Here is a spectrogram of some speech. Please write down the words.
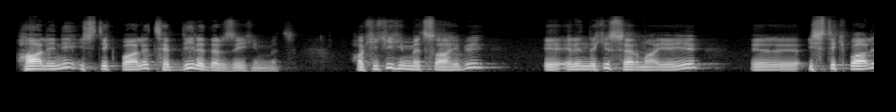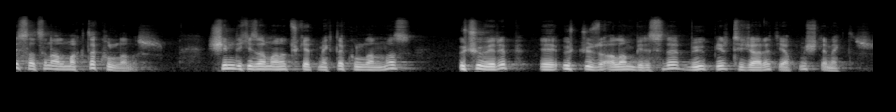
Halini istikbale tebdil eder zihimmet. Hakiki himmet sahibi e, elindeki sermayeyi e, istikbali satın almakta kullanır. Şimdiki zamanı tüketmekte kullanmaz. Üçü verip e, 300'ü alan birisi de büyük bir ticaret yapmış demektir.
